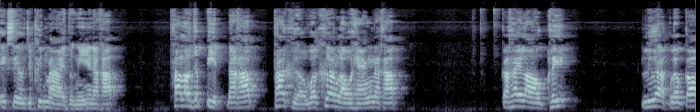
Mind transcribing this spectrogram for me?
Excel จะขึ้นมาตรงนี้นะครับ ถ้าเราจะปิดนะครับ ถ้าเขื่อว่าเครื่องเราแฮงก์นะครับ ก็ให้เราคลิกเลือกแล้วก็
